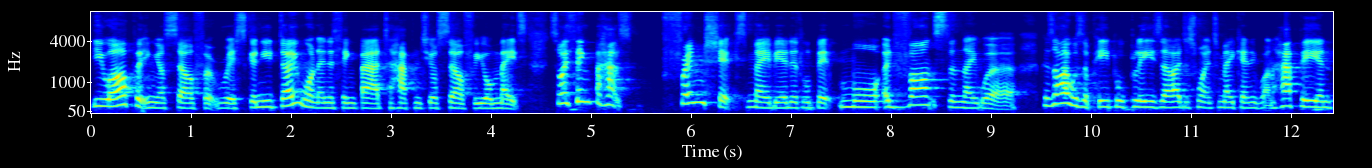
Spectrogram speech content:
you are putting yourself at risk and you don't want anything bad to happen to yourself or your mates. So I think perhaps friendships maybe a little bit more advanced than they were because I was a people pleaser. I just wanted to make anyone happy, and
